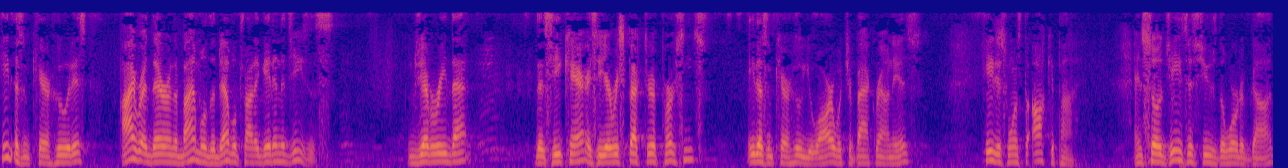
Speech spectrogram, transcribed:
He doesn't care who it is. I read there in the Bible the devil tried to get into Jesus. Did you ever read that? Does he care? Is he a respecter of persons? He doesn't care who you are, what your background is. He just wants to occupy. And so Jesus used the Word of God.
